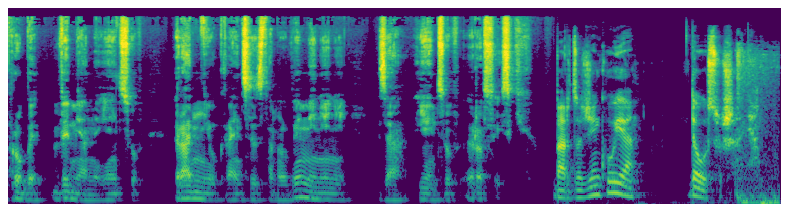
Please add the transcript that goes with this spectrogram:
próby wymiany jeńców. Ranni Ukraińcy zostaną wymienieni za jeńców rosyjskich. Bardzo dziękuję. Do usłyszenia.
